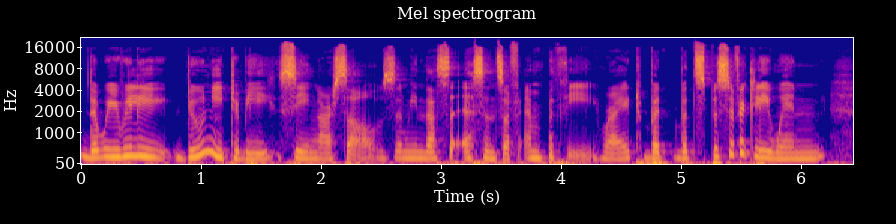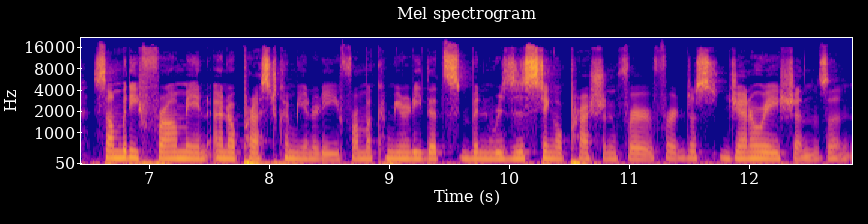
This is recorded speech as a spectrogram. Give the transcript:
that we really do need to be seeing ourselves. I mean, that's the essence of empathy, right? But but specifically when somebody from an, an oppressed community, from a community that's been resisting oppression for for just generations, and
